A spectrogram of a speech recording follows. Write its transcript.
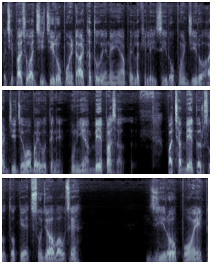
પછી પાછું આ જે ઝીરો પોઈન્ટ આઠ હતું, એને અહીંયા આપણે લખી લઈએ. ઝીરો પોઈન્ટ ઝીરો આઠ જે જવાબ આવ્યો તેને ગુણ્યા બે પાછા પાછા બે કરશું. તો કે શું જવાબ આવશે? ઝીરો પોઈન્ટ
